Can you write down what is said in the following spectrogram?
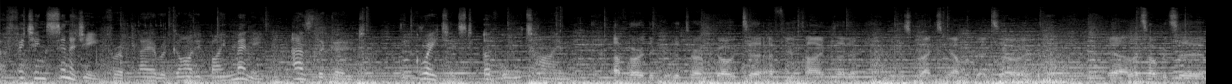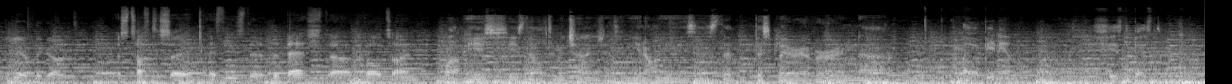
a fitting synergy for a player regarded by many as the GOAT, the greatest of all time. I've heard the, the term GOAT uh, a few times and it just cracks me up a bit. So, yeah, let's hope it's uh, the year of the GOAT. It's tough to say if he's the, the best uh, of all time. Well, he's he's the ultimate challenger. And you know, he's, he's the best player ever, and uh, in my opinion, he's the best.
